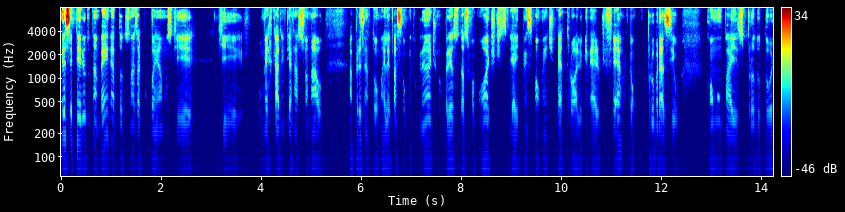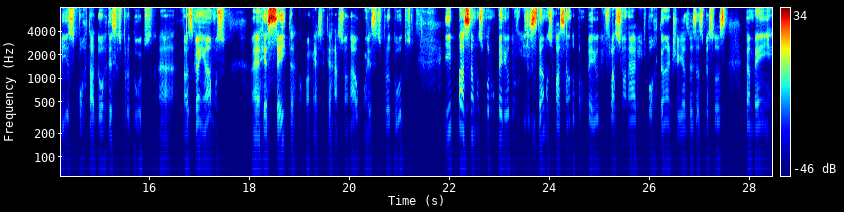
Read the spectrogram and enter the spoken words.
Nesse período também, né, todos nós acompanhamos que, que o mercado internacional apresentou uma elevação muito grande no preço das commodities, e aí principalmente petróleo e minério de ferro. Então, para o Brasil, como um país produtor e exportador desses produtos, ah, nós ganhamos eh, receita no comércio internacional com esses produtos. E passamos por um período, estamos passando por um período inflacionário importante, e às vezes as pessoas também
